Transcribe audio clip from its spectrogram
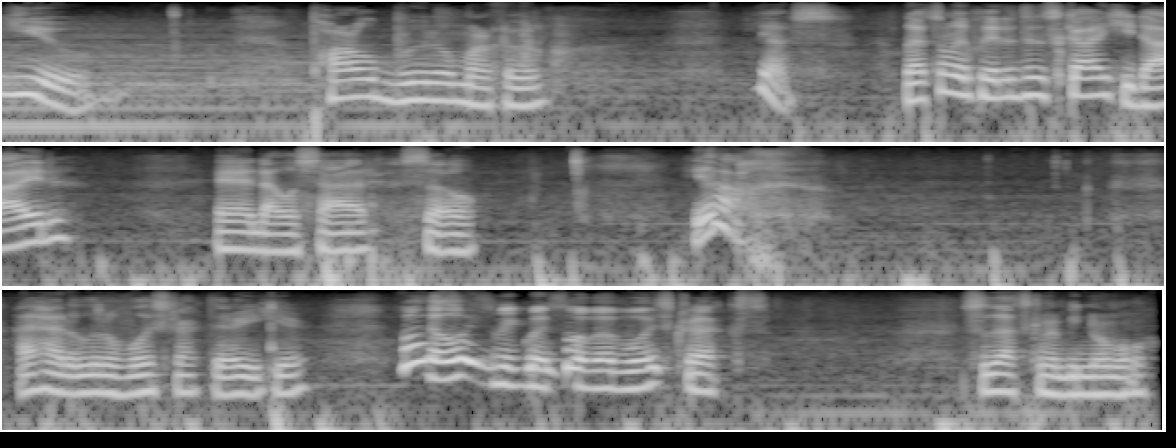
You, Paul Bruno Marco. Yes. Last time I played with this guy, he died, and I was sad. So, yeah. I had a little voice crack there. You hear? I always make myself have voice cracks. So that's gonna be normal.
